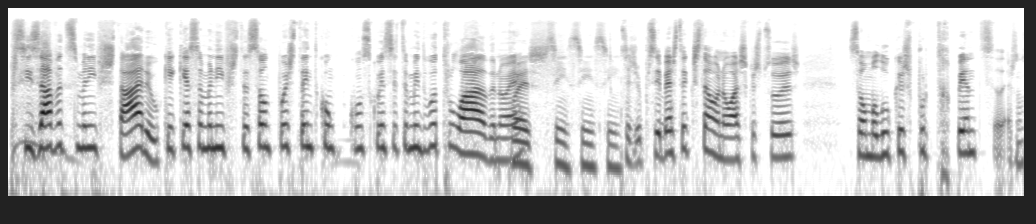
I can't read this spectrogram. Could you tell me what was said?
precisava de se manifestar? O que é que essa manifestação depois tem de con- consequência também do outro lado, não é? Pois, sim, sim, sim. Ou seja, eu percebo esta questão. Eu não acho que as pessoas são malucas porque de repente, aliás, não,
